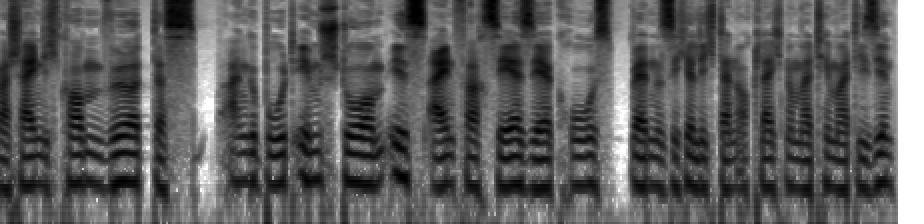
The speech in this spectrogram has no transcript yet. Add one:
wahrscheinlich kommen wird. Das Angebot im Sturm ist einfach sehr, sehr groß, werden wir sicherlich dann auch gleich nochmal thematisieren.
